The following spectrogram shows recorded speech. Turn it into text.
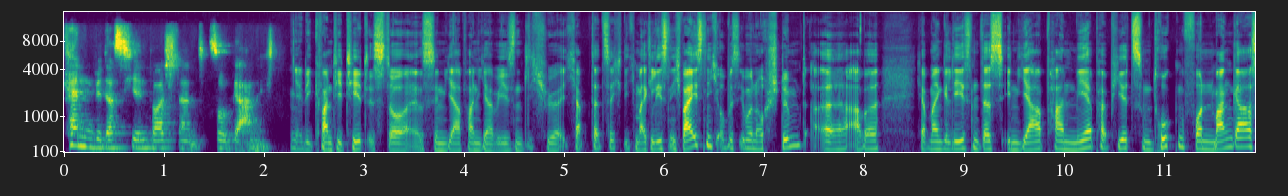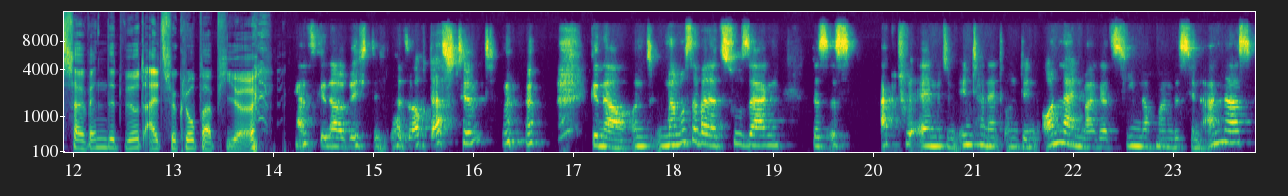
kennen wir das hier in Deutschland so gar nicht. Ja, die Quantität ist, da, ist in Japan ja wesentlich höher. Ich habe tatsächlich mal gelesen, ich weiß nicht, ob es immer noch stimmt, äh, aber ich habe mal gelesen, dass in Japan mehr Papier zum Drucken von Mangas verwendet wird als für Klopapier. Ganz genau richtig. Also auch das stimmt. genau. Und man muss aber dazu sagen, das ist aktuell mit dem Internet und den Online-Magazinen noch mal ein bisschen anders.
